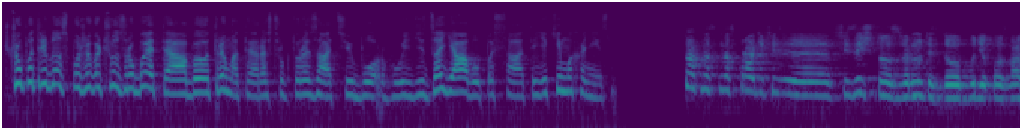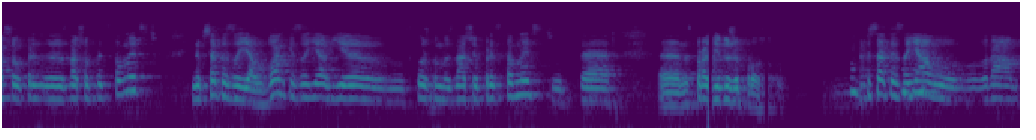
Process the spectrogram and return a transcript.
Що потрібно споживачу зробити, аби отримати реструктуризацію боргу? Заяву писати? Які механізми? Так, нас насправді фізично звернутися до будь-якого з нашого з нашого представництва написати заяву. Бланки заяв є в кожному з наших представництв. Це е, насправді дуже просто. Написати заяву, вона,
